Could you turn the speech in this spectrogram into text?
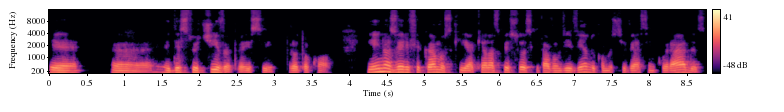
é, uh, é destrutiva para esse protocolo. E aí nós verificamos que aquelas pessoas que estavam vivendo como se estivessem curadas,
